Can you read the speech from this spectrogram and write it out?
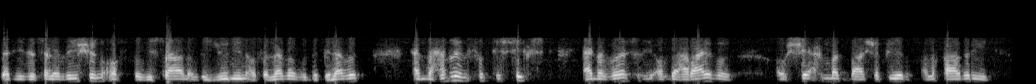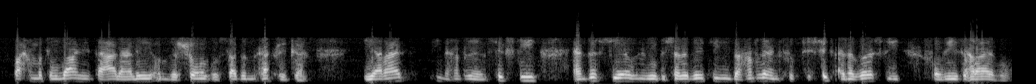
That is a celebration of the Wisal, of the union of a lover with the beloved, and the 156th anniversary of the arrival of Sheikh Ahmad Badsha Peer Al-Qadri, rahmatullahi ta'ala alayhi, on the shores of southern Africa. He arrived 1960, and this year we will be celebrating the 156th anniversary of his arrival.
